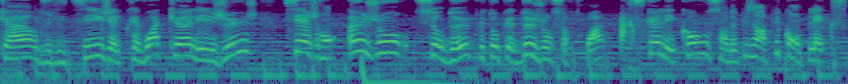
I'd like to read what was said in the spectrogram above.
cœur du litige. Elle prévoit que les juges siégeront un jour sur deux plutôt que deux jours sur trois parce que les causes sont de plus en plus complexes.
